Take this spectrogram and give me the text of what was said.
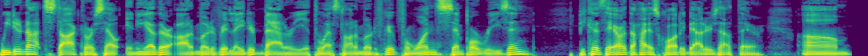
We do not stock nor sell any other automotive related battery at the West Automotive Group for one simple reason because they are the highest quality batteries out there. Um,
